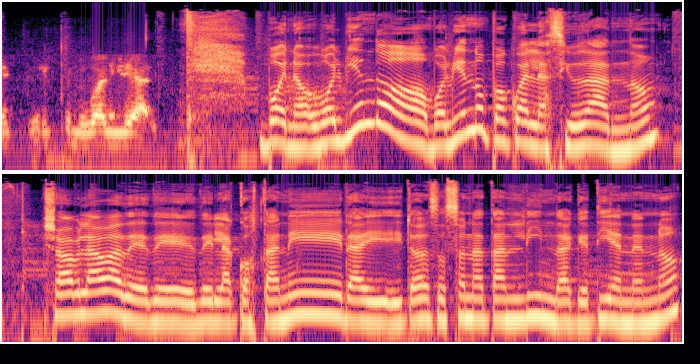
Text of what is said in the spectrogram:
es, el lugar ideal. Bueno, volviendo, volviendo un poco a la ciudad, ¿no? Yo hablaba de, de- de la costanera y, y toda esa zona tan linda que tienen, ¿no?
